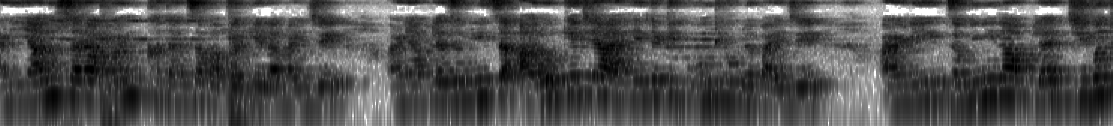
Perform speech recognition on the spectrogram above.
आणि यानुसार आपण खतांचा वापर केला पाहिजे आणि आपल्या जमिनीचं आरोग्य जे आहे ते टिकवून ठेवलं पाहिजे आणि जमिनीला आपल्या जिवंत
